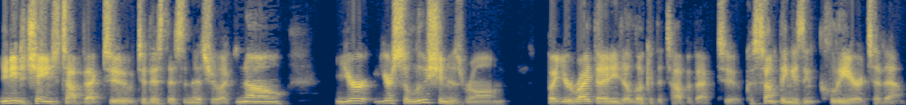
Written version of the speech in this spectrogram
you need to change the top of Act Two to this, this, and this. You're like, no, your your solution is wrong but you're right that I need to look at the top of Act Two because something isn't clear to them.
